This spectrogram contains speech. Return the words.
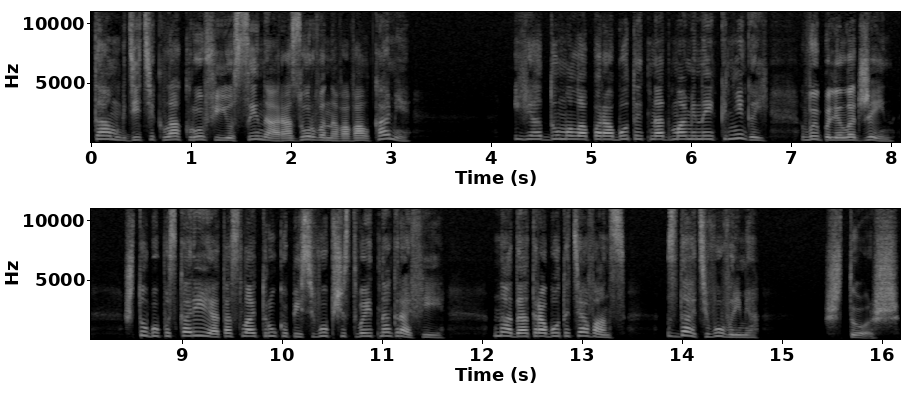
там, где текла кровь ее сына, разорванного волками, «Я думала поработать над маминой книгой», — выпалила Джейн, «чтобы поскорее отослать рукопись в общество этнографии. Надо отработать аванс, сдать вовремя». «Что ж»,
